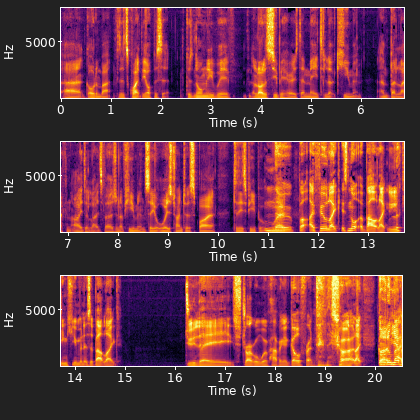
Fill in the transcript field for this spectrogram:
uh, Golden Bat because it's quite the opposite. Because normally with a lot of superheroes, they're made to look human, and but like an idealized version of human. So you're always trying to aspire to these people. No, but I feel like it's not about like looking human. It's about like, do they struggle with having a girlfriend? in they show? like Golden Bat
